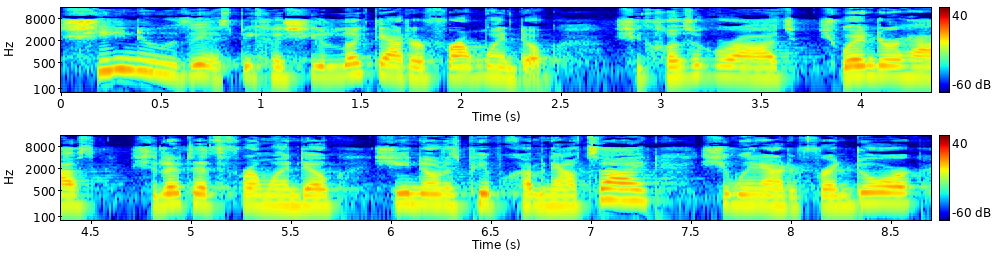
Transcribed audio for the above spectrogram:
she knew this because she looked out her front window. She closed the garage. She went into her house. She looked at the front window. She noticed people coming outside. She went out her front door,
